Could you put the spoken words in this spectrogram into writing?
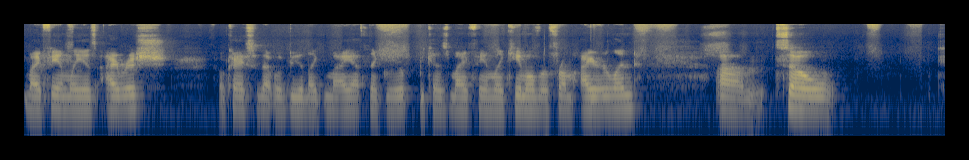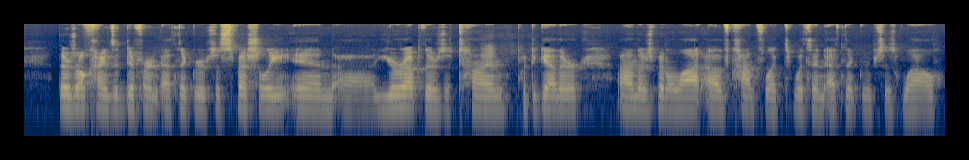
my family is Irish. Okay, so that would be like my ethnic group because my family came over from Ireland. Um, so there's all kinds of different ethnic groups, especially in uh, Europe. There's a ton put together. Um, there's been a lot of conflict within ethnic groups as well.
